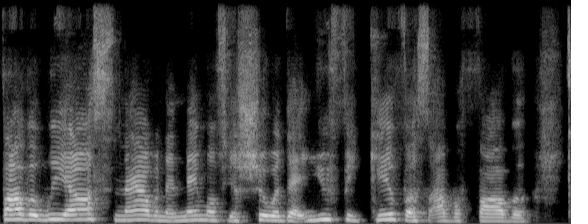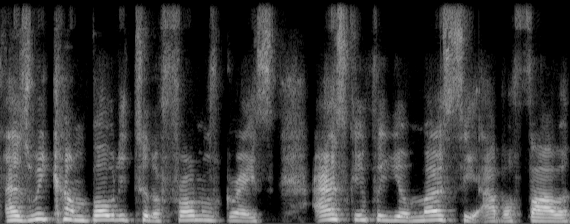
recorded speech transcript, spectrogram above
Father, we ask now in the name of Yeshua that you forgive us, Abba Father, as we come boldly to the throne of grace, asking for your mercy, Abba Father,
